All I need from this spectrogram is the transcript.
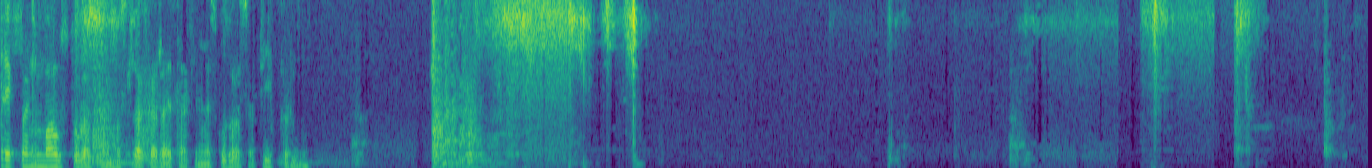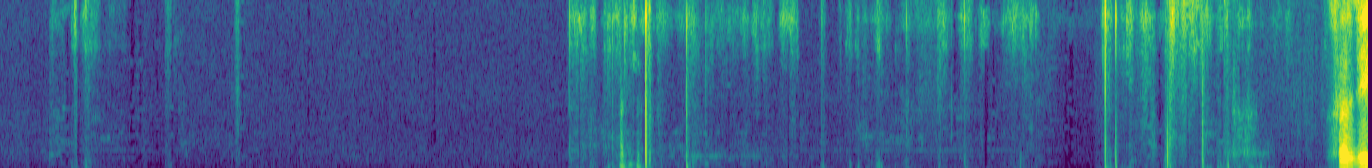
एक मिनट, माउस थोड़ा सा मसला कर रहा है ताकि मैं इसको थोड़ा सा ठीक कर। लूँ सर जी?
